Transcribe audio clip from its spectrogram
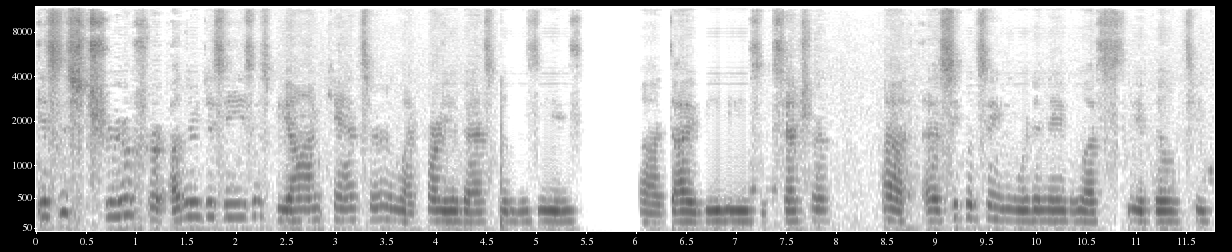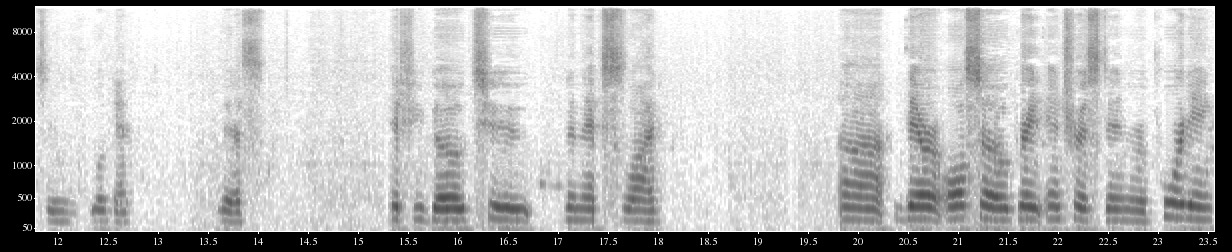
Is this true for other diseases beyond cancer, like cardiovascular disease, uh, diabetes, etc.? Uh, uh, sequencing would enable us the ability to look at this if you go to the next slide. Uh, there are also great interest in reporting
